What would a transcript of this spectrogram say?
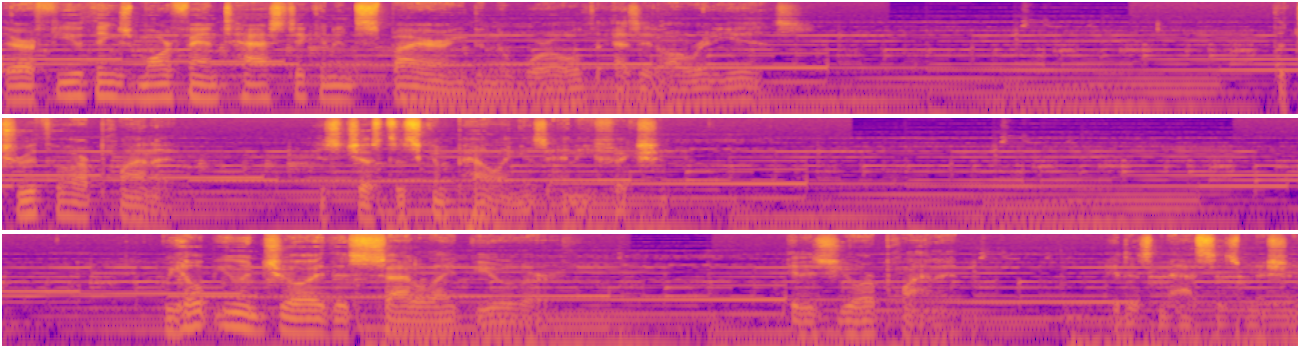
there are few things more fantastic and inspiring than the world as it already is. The truth of our planet is just as compelling as any fiction. We hope you enjoy this satellite view of Earth. It is your planet. It is NASA's mission.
